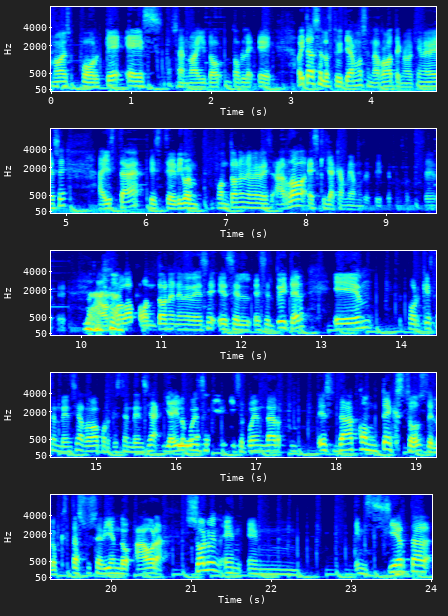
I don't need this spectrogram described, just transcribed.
no es por qué es, o sea, no hay doble E. Ahorita se los tuiteamos en arroba tecnología MBS, ahí está, este, digo en Pontón en MBS, arroba, es que ya cambiamos de Twitter, pues, eh, eh, arroba Pontón en MBS es el, es el Twitter. Eh, por qué es tendencia, arroba por qué es tendencia, y ahí lo pueden seguir y se pueden dar, es da contextos de lo que está sucediendo ahora, solo en en cierta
